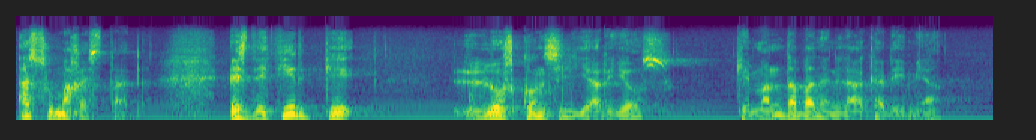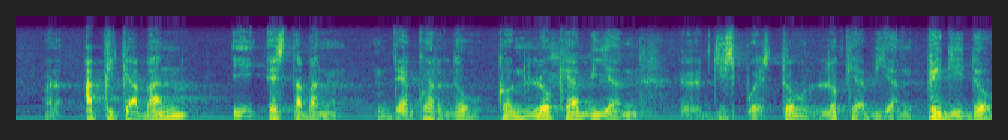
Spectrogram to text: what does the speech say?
a su majestad. Es decir, que los conciliarios que mandaban en la academia aplicaban y estaban de acuerdo con lo que habían eh, dispuesto, lo que habían pedido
